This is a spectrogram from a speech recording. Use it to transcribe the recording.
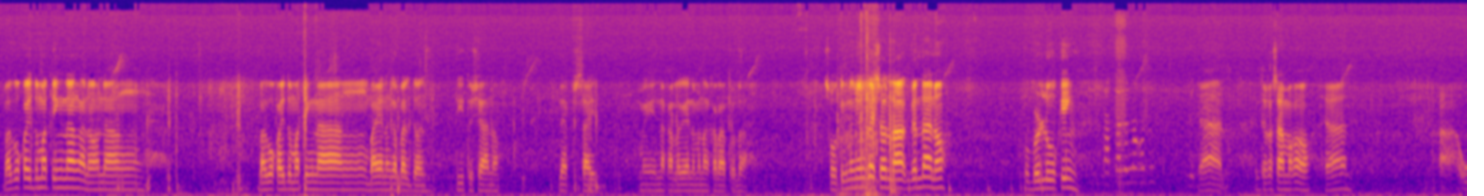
bago kayo dumating ng ano ng bago kayo dumating ng bayan ng Gabaldon, dito siya no. Left side. May nakalagay naman ng karatula. So tingnan niyo guys, oh, ganda no. Overlooking. Tatalon ako dito. Yan. Ito kasama ko. oh. Yan. Ow.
